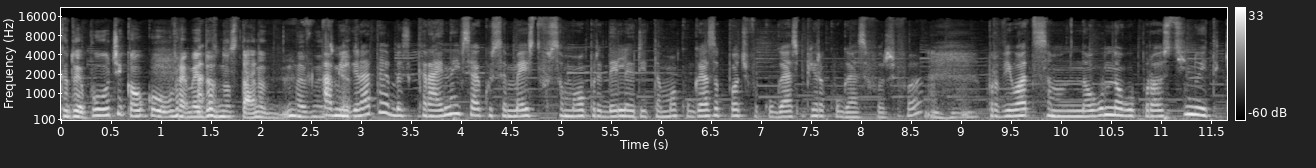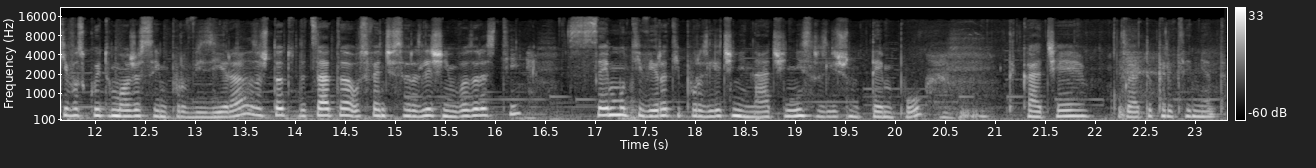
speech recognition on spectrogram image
като я получи, колко време е давността на, на значка? Ами играта е безкрайна и всяко семейство само определя ритъма, кога започва, кога спира, кога свършва. Правилата са много-много прости, но и такива, с които може да се импровизира, защото децата, освен че са различни възрасти, се мотивират и по различни начини, с различно темпо, така че когато преценят.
